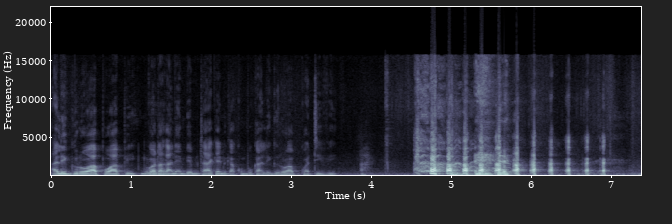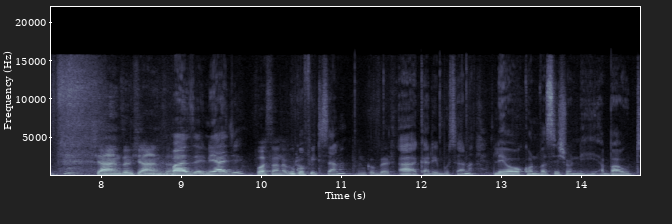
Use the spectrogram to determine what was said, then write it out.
aligrow up wapi? Nilikuwa nataka niambie mtaa yake nikakumbuka aligrow up kwa TV. Ushaanza, ushaanza. Manze ni aje? Poa sana bro. Uko fiti sana? Niko best. Ah, karibu sana. Leo conversation ni about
